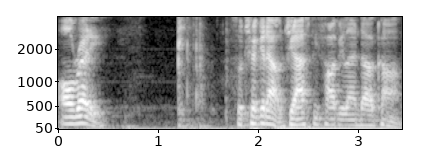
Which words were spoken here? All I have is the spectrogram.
already. So check it out, jaspyshobbyland.com.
